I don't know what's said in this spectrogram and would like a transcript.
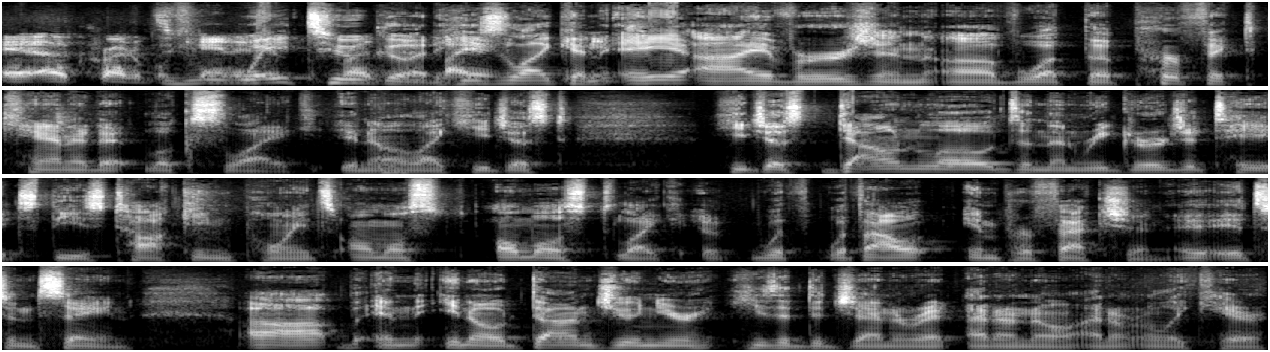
a, credible he's candidate. Way too good. He's like an AI version of what the perfect candidate looks like. You know, mm-hmm. like he just he just downloads and then regurgitates these talking points almost almost like with without imperfection. It's insane. Uh, and you know, Don Jr. He's a degenerate. I don't know. I don't really care.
